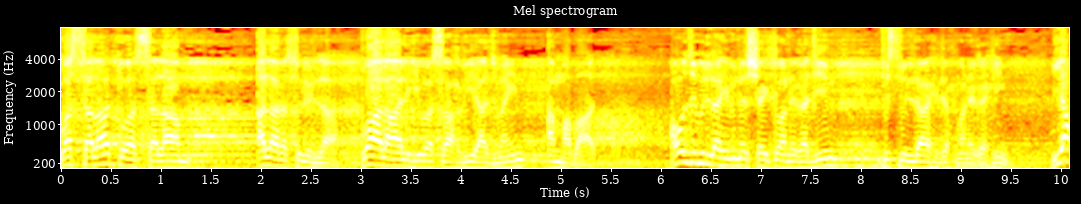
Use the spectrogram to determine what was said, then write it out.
ওয়াসালাত ওয়াসালাম আল্লাহ রসুলিল্লাহ ওয়ালা রহমানির রহিম। ইয়া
